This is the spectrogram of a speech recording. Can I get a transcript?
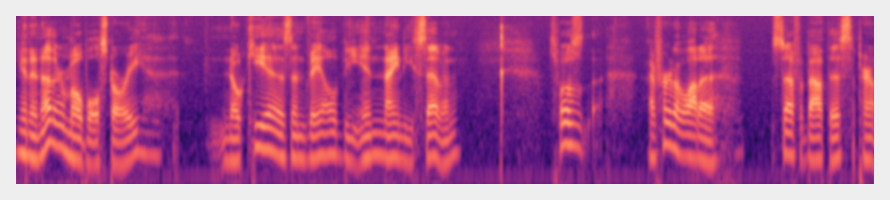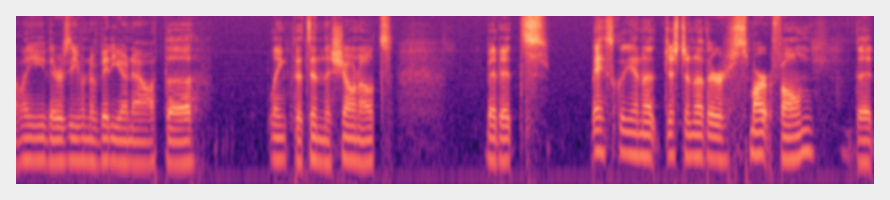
in another mobile story, Nokia has unveiled the N97. Suppose I've heard a lot of stuff about this. Apparently, there's even a video now at the link that's in the show notes. But it's basically a, just another smartphone that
